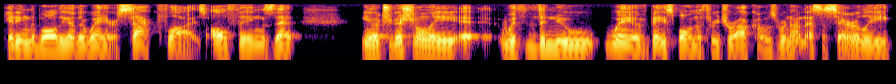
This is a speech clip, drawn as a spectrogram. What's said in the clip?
hitting the ball the other way or sac flies, all things that you know, traditionally eh, with the new way of baseball and the three true outcomes, we're not necessarily,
